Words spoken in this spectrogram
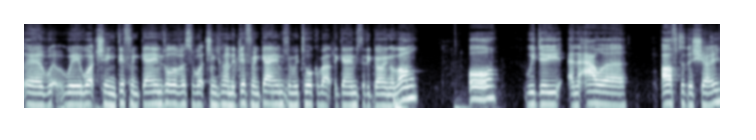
Uh, we're watching different games. All of us are watching kind of different games, and we talk about the games that are going along. Or we do an hour after the show.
